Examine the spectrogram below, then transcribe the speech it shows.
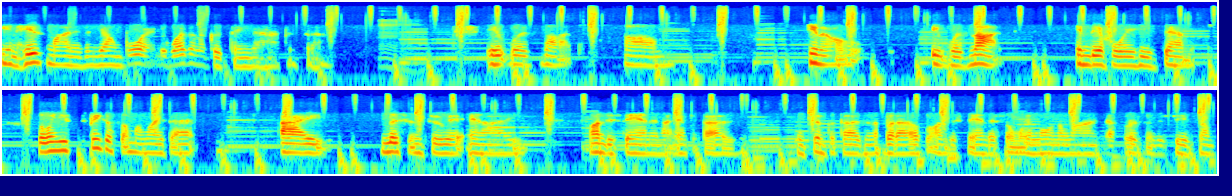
in his mind as a young boy, it wasn't a good thing that happened to him. Mm-hmm. It was not, um, you know, it was not, and therefore he's damaged. So when you speak of someone like that, I listen to it and I understand and I empathize and sympathize, but I also understand that somewhere along the line that person received some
